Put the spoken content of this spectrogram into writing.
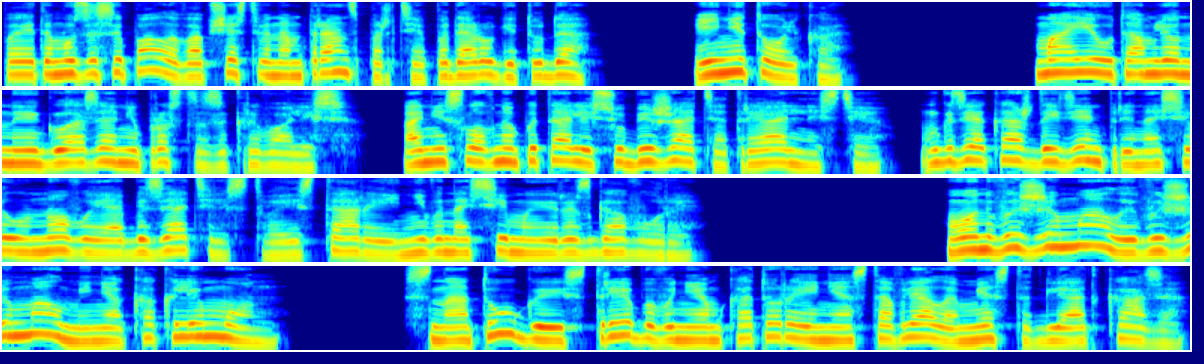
поэтому засыпала в общественном транспорте по дороге туда. И не только. Мои утомленные глаза не просто закрывались. Они словно пытались убежать от реальности, где каждый день приносил новые обязательства и старые невыносимые разговоры. Он выжимал и выжимал меня, как лимон. С натугой, с требованием, которое не оставляло места для отказа.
